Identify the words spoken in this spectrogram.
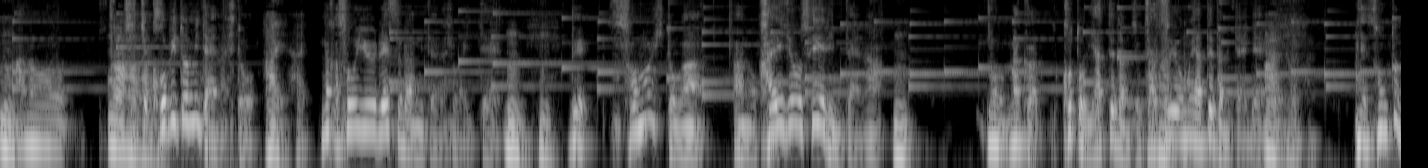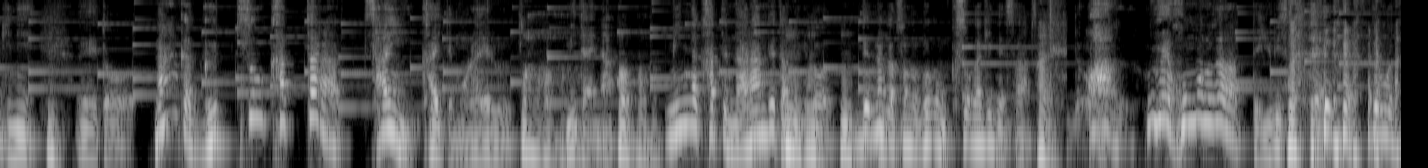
うんあの、はい。ちっちゃい小人みたいな人、はいはい。なんかそういうレスラーみたいな人がいて、うんうん。で、その人が、あの、会場整理みたいな、うんの、なんか、ことをやってたんですよ。雑用もやってたみたいで。はいはいで、その時に、えっ、と、なんかグッズを買ったらサイン書いてもらえる、はい。みたいな。はみんな買って並んでたんだけど、うんうんうんで、なんかその僕もクソガキでさ、いはい。あ上本物だって指さして、でもなん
